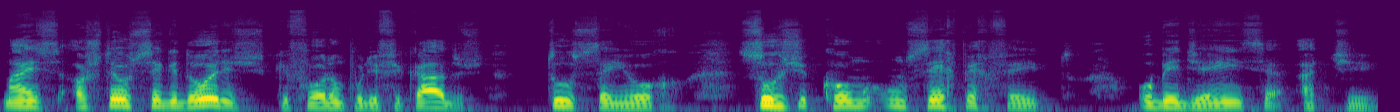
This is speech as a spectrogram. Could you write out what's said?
Mas aos teus seguidores que foram purificados, tu, Senhor, surge como um ser perfeito, obediência a ti.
